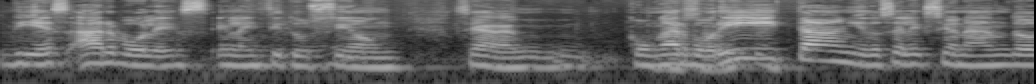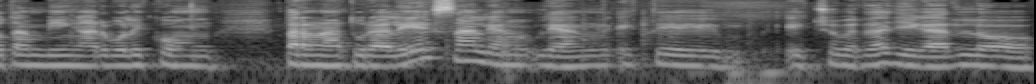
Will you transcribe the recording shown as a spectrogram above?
10 árboles en la institución. O sea, con arboritas, han ido seleccionando también árboles con para naturaleza, le han, le han este, hecho verdad llegar los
